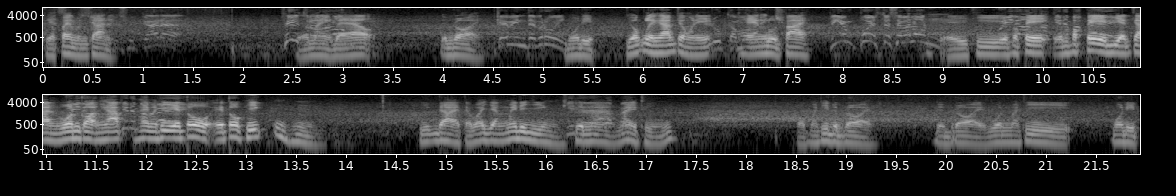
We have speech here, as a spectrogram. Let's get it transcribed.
เกือบไปเหมือนกันเดี๋ยวมาอีกแล้วเรียบร้อยโมดิตยกเลยครับจังหวะนี้แทงหลุดไปไอทีเอ็มปาเป้เอ็มปาเป้เบียดกันวนก่อนครับ ให้มาที่เอโต้เอโต้พลิกอื้อหือยิงได้แต่ว่ายังไม่ได้ยิงขึ้นมาไม่ถึงออกมาที่เดบรอยเดบรอยวนมาที่โมดิต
